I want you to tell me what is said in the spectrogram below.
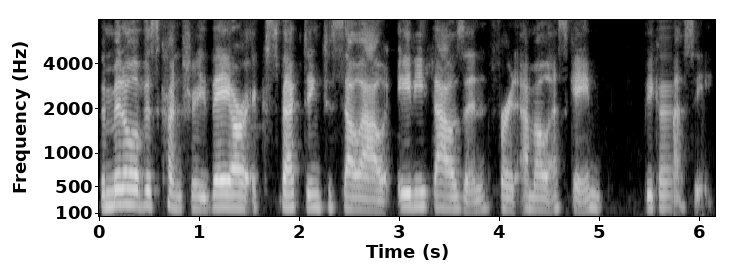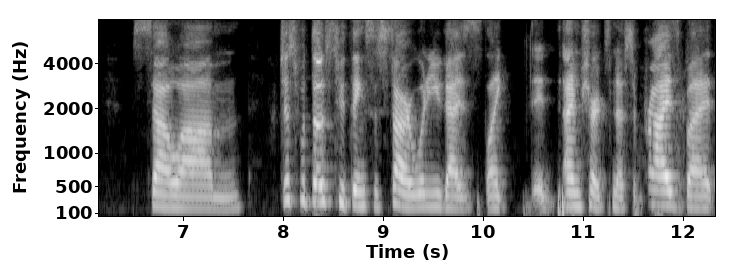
the middle of this country, they are expecting to sell out 80,000 for an MLS game because Messi. So, um, just with those two things to start, what do you guys like? It, I'm sure it's no surprise, but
